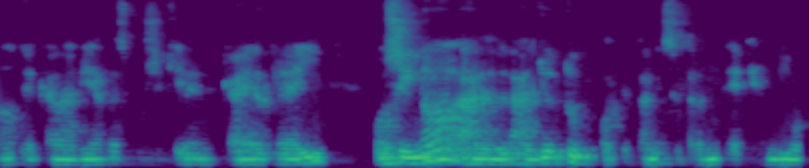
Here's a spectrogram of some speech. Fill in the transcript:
¿no? de cada viernes por si quieren caerle ahí. O si no, al, al YouTube, porque también se transmite en vivo.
